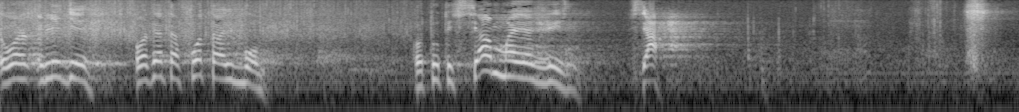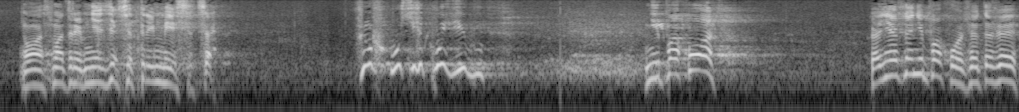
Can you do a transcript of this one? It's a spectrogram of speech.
Вот, гляди, вот это фотоальбом. Вот тут и вся моя жизнь. Вся. О, смотри, мне здесь и три месяца. Не похож? Конечно, не похож. Это же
